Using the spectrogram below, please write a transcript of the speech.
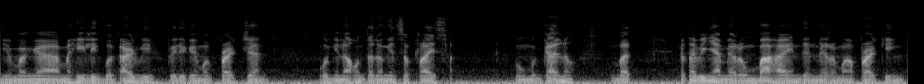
Yung mga mahilig mag RV pwede kayong mag park dyan. Huwag nyo na akong tanongin sa price kung magkano. But katabi niya merong bahay and then merong mga parking.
